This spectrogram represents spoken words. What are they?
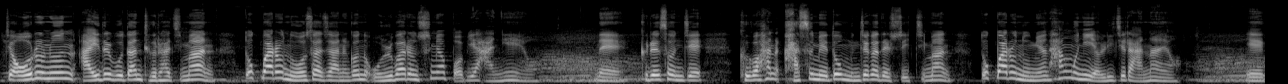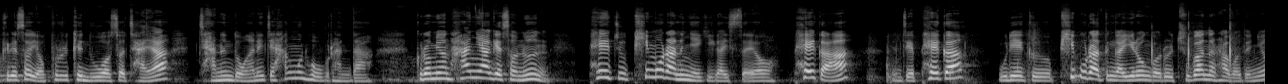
이제 어른은 아이들보단 덜하지만 똑바로 누워서 자는 건 올바른 수면법이 아니에요. 네, 그래서 이제 그거 한 가슴에도 문제가 될 수 있지만 똑바로 누우면 항문이 열리질 않아요. 예, 그래서 옆으로 이렇게 누워서 자야 자는 동안에 이제 항문 호흡을 한다. 그러면 한의학에서는 폐주 피모라는 얘기가 있어요. 폐가 이제 폐가 우리의 그 피부라든가 이런 거를 주관을 하거든요.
